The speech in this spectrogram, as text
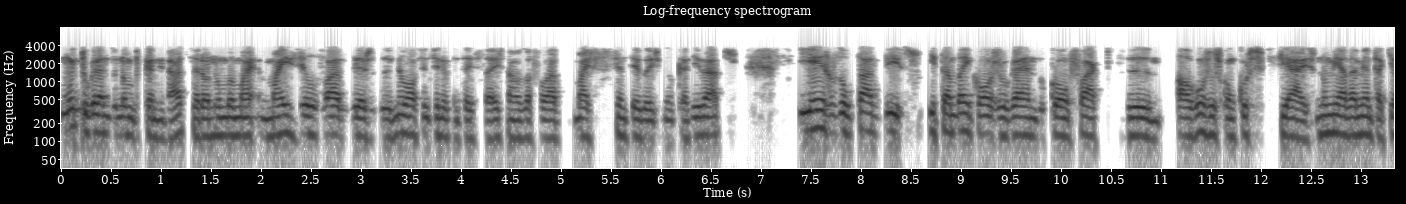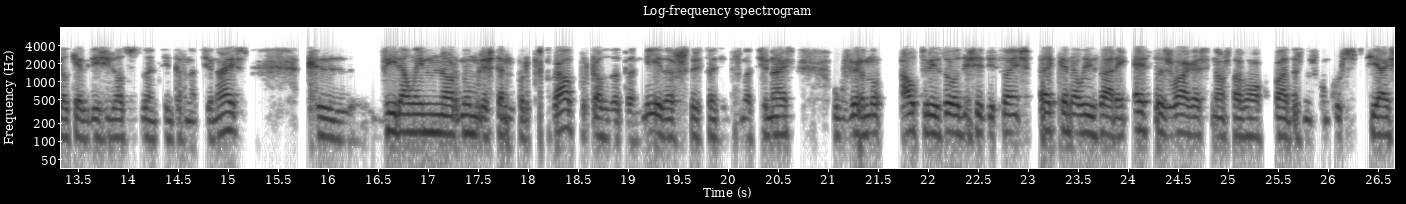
muito grande do número de candidatos, era o número mais, mais elevado desde 1996, estamos a falar de mais de 62 mil candidatos, e em resultado disso, e também conjugando com o facto de alguns dos concursos especiais, nomeadamente aquele que é dirigido aos estudantes internacionais, que virão em menor número este ano para Portugal, por causa da pandemia, das restrições internacionais, o Governo autorizou as instituições a canalizarem essas vagas que não estavam ocupadas nos concursos especiais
